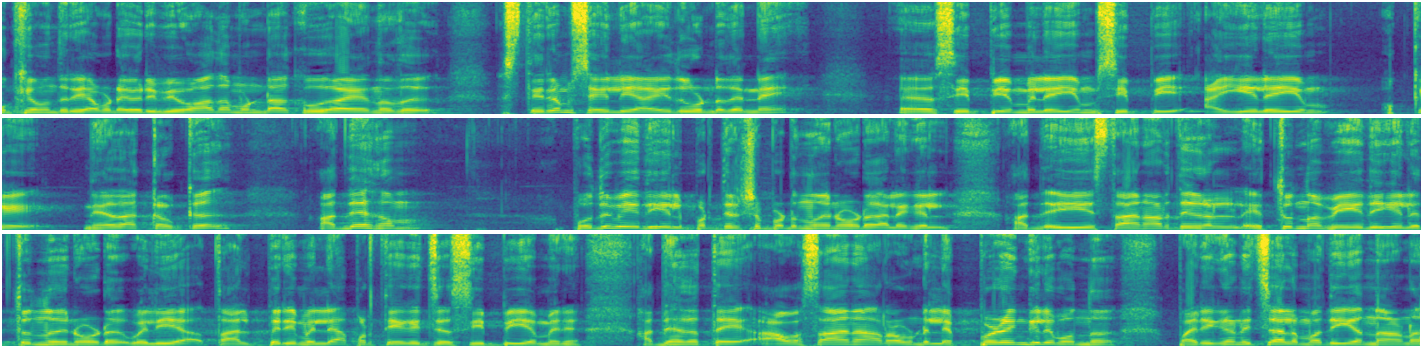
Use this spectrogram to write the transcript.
മുഖ്യമന്ത്രി അവിടെ ഒരു വിവാദമുണ്ടാക്കുക എന്നത് സ്ഥിരം ശൈലി ആയതുകൊണ്ട് തന്നെ സി പി എമ്മിലെയും സി പി ഐയിലെയും ഒക്കെ നേതാക്കൾക്ക് അദ്ദേഹം പൊതുവേദിയിൽ പ്രത്യക്ഷപ്പെടുന്നതിനോട് അല്ലെങ്കിൽ അത് ഈ സ്ഥാനാർത്ഥികൾ എത്തുന്ന വേദിയിൽ എത്തുന്നതിനോട് വലിയ താല്പര്യമില്ല. പ്രത്യേകിച്ച് സി പി എമ്മിന് അദ്ദേഹത്തെ അവസാന റൗണ്ടിൽ എപ്പോഴെങ്കിലും ഒന്ന് പരിഗണിച്ചാൽ മതി എന്നാണ്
